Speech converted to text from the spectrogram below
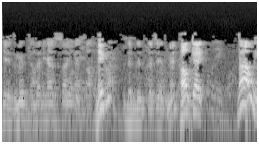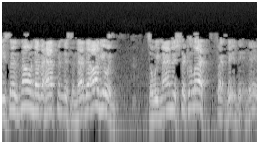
Yeah, admit that he has side Nigu. Does he admit? Okay. No, he says no, it never happened. This and that. They're arguing. So we managed to collect. They, they, they,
